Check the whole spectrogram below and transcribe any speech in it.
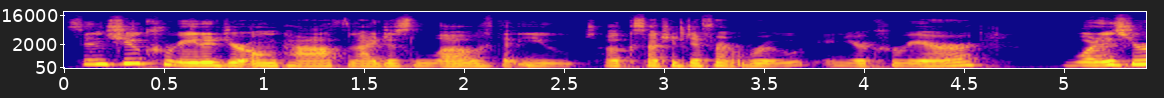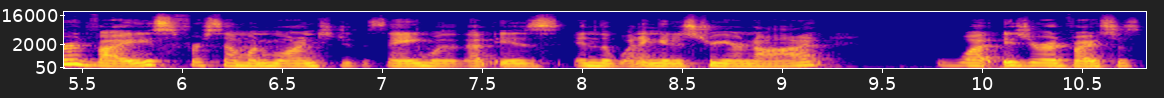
Since you created your own path, and I just love that you took such a different route in your career, what is your advice for someone wanting to do the same, whether that is in the wedding industry or not? what is your advice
